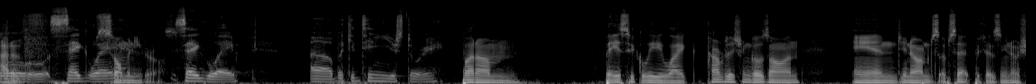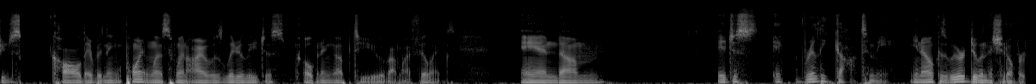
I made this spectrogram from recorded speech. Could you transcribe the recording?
out of oh, segue. so many girls. segue. Uh, but continue your story. But um, basically, like conversation goes on, and you know I'm just upset because you know she just called everything pointless when I was literally just opening up to you about my feelings, and um, it just it really got to me, you know, because we were doing this shit over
